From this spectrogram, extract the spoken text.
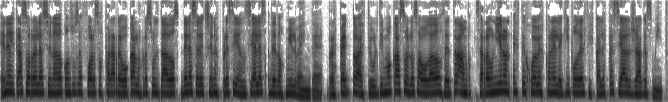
en el caso relacionado con sus esfuerzos para revocar los resultados de las elecciones presidenciales de 2020. Respecto a este último caso, los abogados de Trump se reunieron este jueves con el equipo del fiscal especial Jack Smith.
